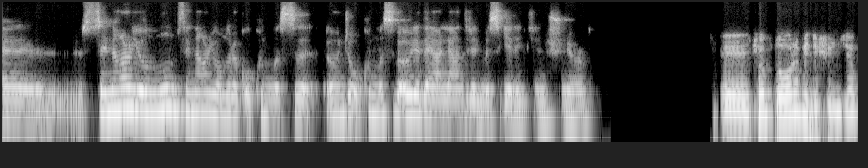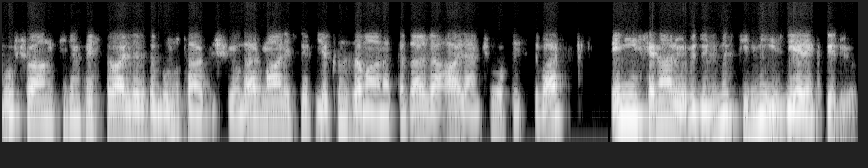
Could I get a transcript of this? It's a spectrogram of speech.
e, senaryonun senaryo olarak okunması, önce okunması ve öyle değerlendirilmesi gerektiğini düşünüyorum. Ee, çok doğru bir düşünce bu. Şu an film festivalleri de bunu tartışıyorlar. Maalesef yakın zamana kadar ve halen çoğu festival en iyi senaryo ödülünü filmi izleyerek veriyor.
